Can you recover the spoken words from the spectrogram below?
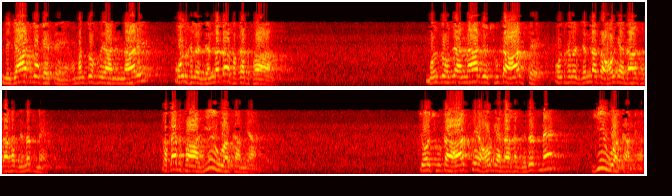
نجات کو کہتے ہیں۔ منسوخ نارے اور خلط جنت فقط فاض منسوخ انار جو چھوٹا آگ سے اور خلط جنت ہو گیا دار صداقت جنت میں۔ فقط فاض یہ ہوا کامیاب۔ جو چھوٹا آگ سے ہو گیا داخل جنت میں، یہ ہوا کامیاب۔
